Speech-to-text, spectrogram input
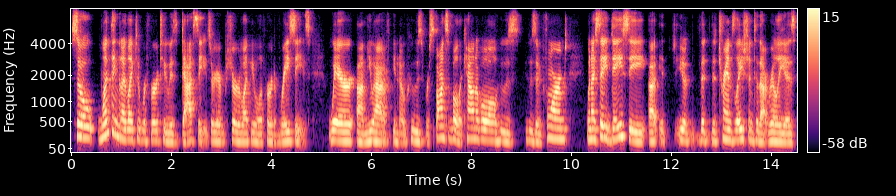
So, one thing that I like to refer to is DACIs, or I'm sure a lot of people have heard of RACIs, where um, you have, you know, who's responsible, accountable, who's who's informed. When I say DACI, uh, it, you know, the the translation to that really is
